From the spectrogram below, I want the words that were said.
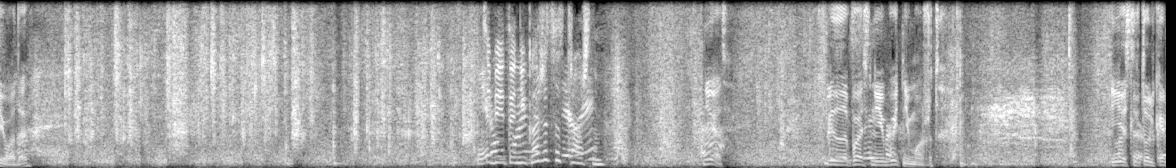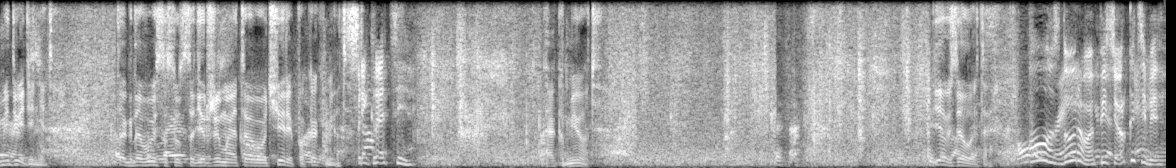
Красиво, да? Тебе это не кажется страшным? Нет. Безопаснее быть не может. Если только медведя нет. Тогда высосут содержимое твоего черепа, как мед. Прекрати. Как мед. Я взял это. О, здорово, пятерка тебе.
